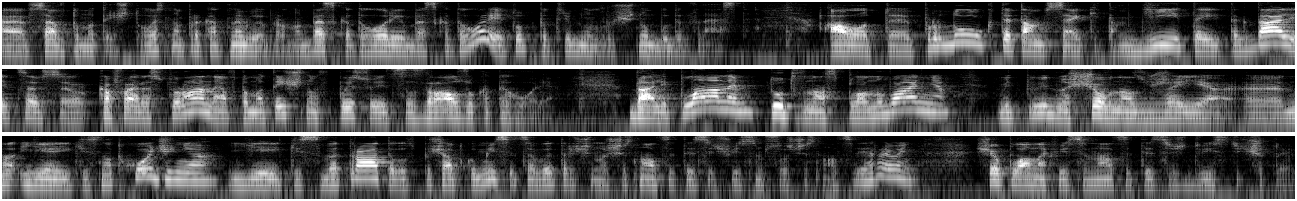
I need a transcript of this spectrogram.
е, все автоматично. Ось, наприклад, не вибрано. Без категорії, без категорії, тут потрібно вручну буде внести. А от е, продукти, там всякі там діти і так далі, це все кафе, ресторани автоматично вписується зразу категорія. Далі плани. Тут в нас планування. Відповідно, що в нас вже є, Е, є якісь надходження, є якісь витрати. От з місяця витрачено 16 тисяч 816 гривень, ще в планах 18 тисяч 204.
